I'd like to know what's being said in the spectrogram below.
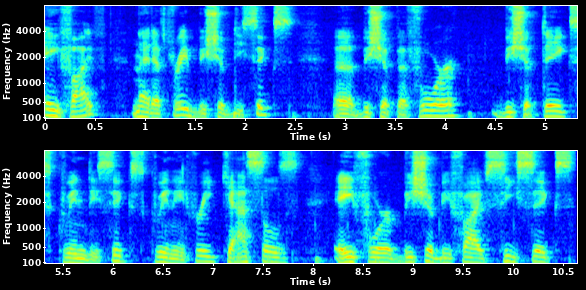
a5, knight f3, bishop d6, uh, bishop f4, bishop takes, queen d6, queen e3, castles, a4, bishop b5, c6.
